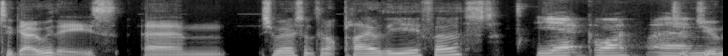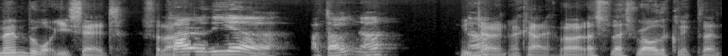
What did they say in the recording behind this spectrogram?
to go with these. Um, should we have something like Player of the Year first? yeah. Go on. Do, Um, do you remember what you said for that? Player of the year? I don't know. you no. don't. Okay. All right. Let's let's roll the clip then.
